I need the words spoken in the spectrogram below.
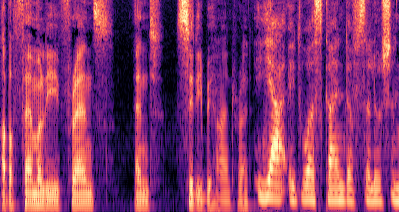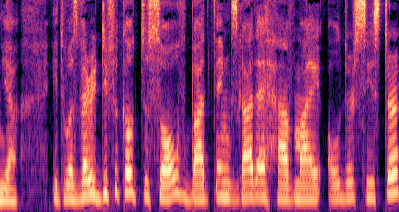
other family, friends, and city behind, right? Yeah, it was kind of solution. Yeah, it was very difficult to solve, but thanks God I have my older sister,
